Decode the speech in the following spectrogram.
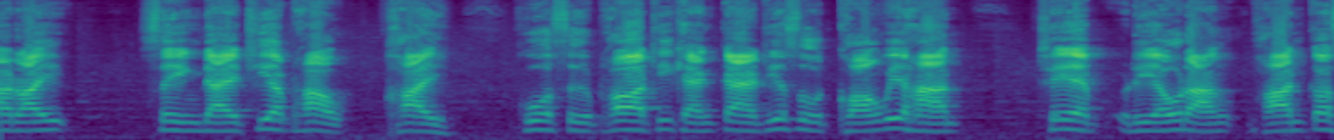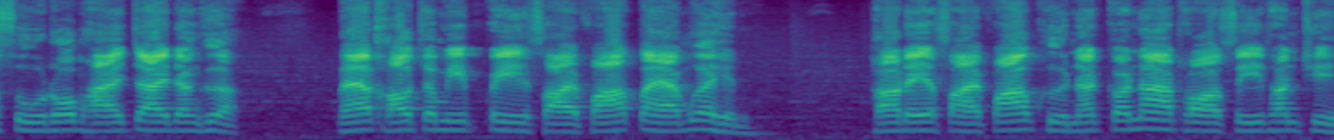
อะไร สิ่งใดเทียบเท่าใครผู้สืบทอดที่แข็งแกร่งที่สุดของวิหาร เทพเรียวหลังพันก็สู่ลมหายใจดังเหือก แม้เขาจะมีปีสายฟ้าแต่เมื่อเห็นทะเลสายฟ้าคืนนั้นก็หน้าทอสีทันที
